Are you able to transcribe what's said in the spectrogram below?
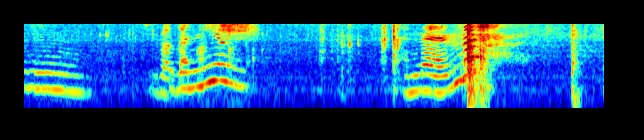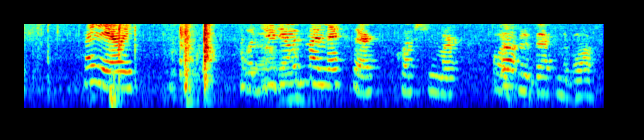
Mm. About that Vanilla. much. And then, Hi, Naomi. what did you do with my mixer? Question mark. Oh, I put it back in the box.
